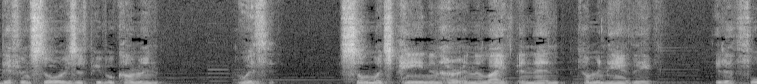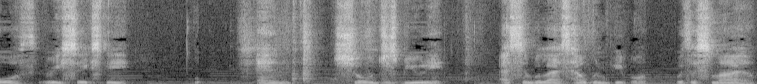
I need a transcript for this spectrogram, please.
different stories of people coming with so much pain and hurt in their life and then coming here they did a full 360 and showed just beauty as simple as helping people with a smile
